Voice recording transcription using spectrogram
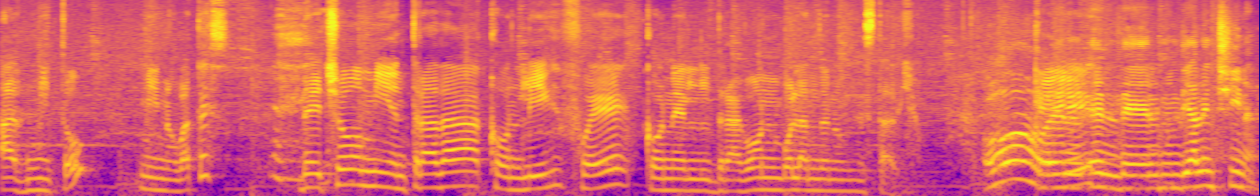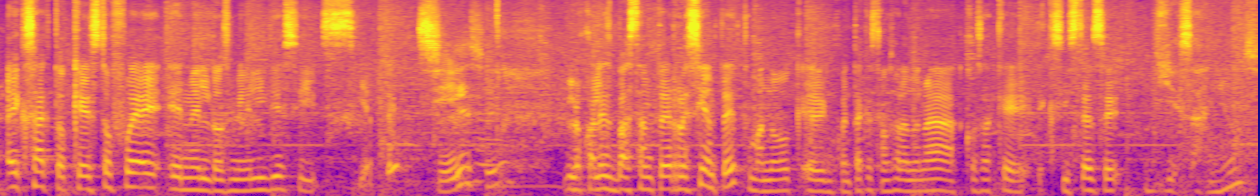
admito mi novatez. De hecho, mi entrada con League fue con el dragón volando en un estadio. Oh, el, el del mundial en China. Exacto, que esto fue en el 2017, Sí, sí. lo cual es bastante reciente, tomando en cuenta que estamos hablando de una cosa que existe hace 10 años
